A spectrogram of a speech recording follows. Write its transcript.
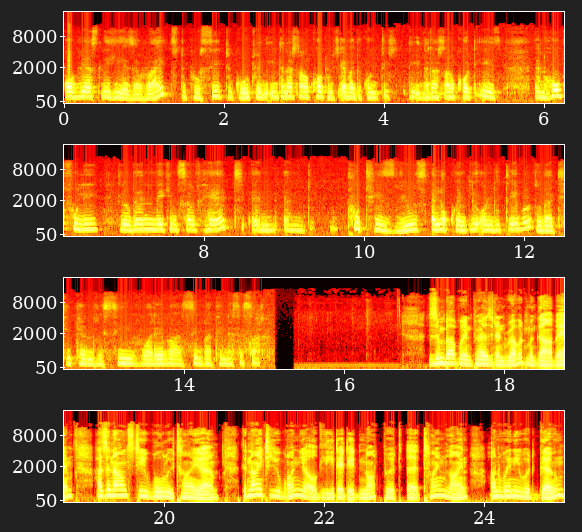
obviously he has a right to proceed to go to an international court, whichever the, the international court is. And hopefully he'll then make himself heard and, and put his views eloquently on the table so that he can receive whatever sympathy necessary. Zimbabwean President Robert Mugabe has announced he will retire. The 91-year-old leader did not put a timeline on when he would go,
